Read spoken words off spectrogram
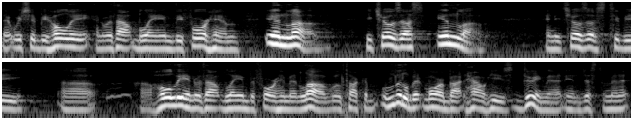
that we should be holy and without blame before Him in love. He chose us in love, and He chose us to be uh, uh, holy and without blame before Him in love. We'll talk a little bit more about how He's doing that in just a minute.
